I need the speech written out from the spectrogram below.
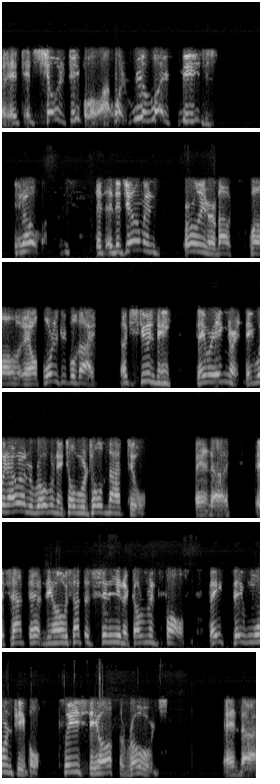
It, it shows people what real life means. You know, and the gentleman earlier about, well, you know, 40 people died. Excuse me, they were ignorant. They went out on the road when they told were told not to, and uh, it's not that you know, it's not the city and the government fault. They they warn people, please stay off the roads. And uh,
